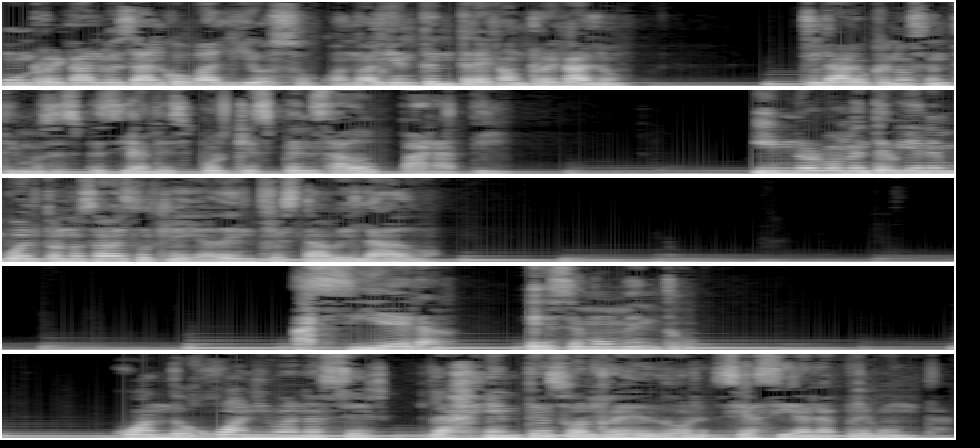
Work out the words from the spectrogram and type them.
Un regalo es algo valioso. Cuando alguien te entrega un regalo, claro que nos sentimos especiales porque es pensado para ti. Y normalmente viene envuelto, no sabes lo que hay adentro, está velado. Así era ese momento. Cuando Juan iba a nacer, la gente a su alrededor se hacía la pregunta,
